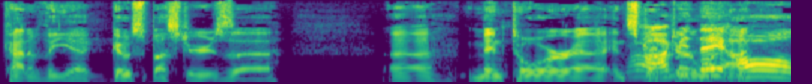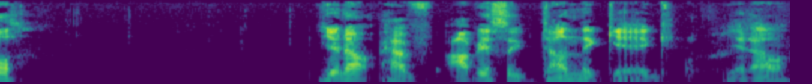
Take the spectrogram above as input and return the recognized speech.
kind of the uh, Ghostbusters uh, uh, mentor uh, instructor. Well, I mean, they whatnot. all, you know, have obviously done the gig. You know,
